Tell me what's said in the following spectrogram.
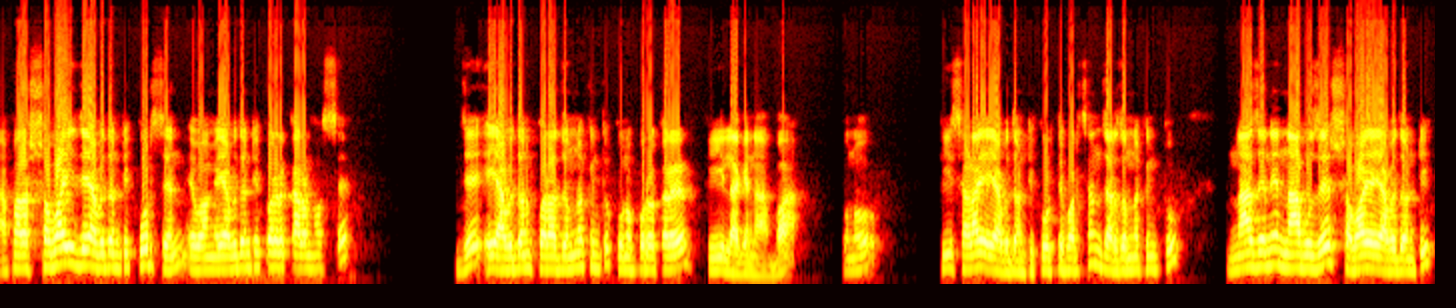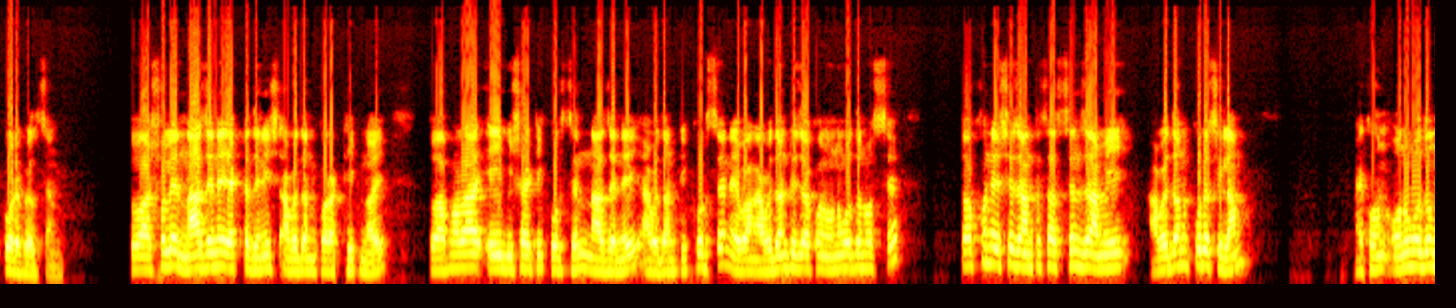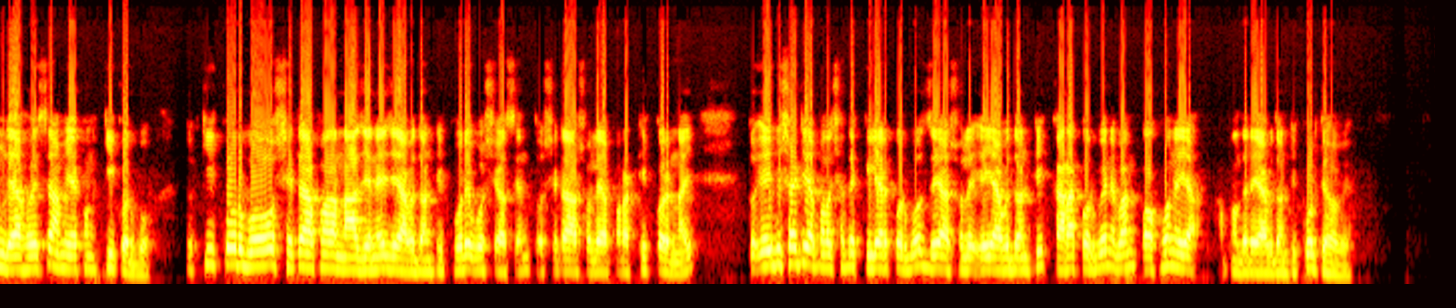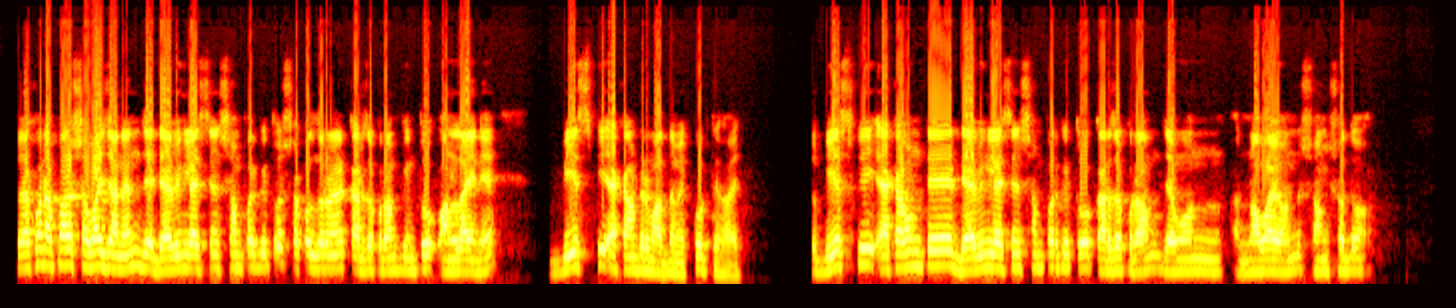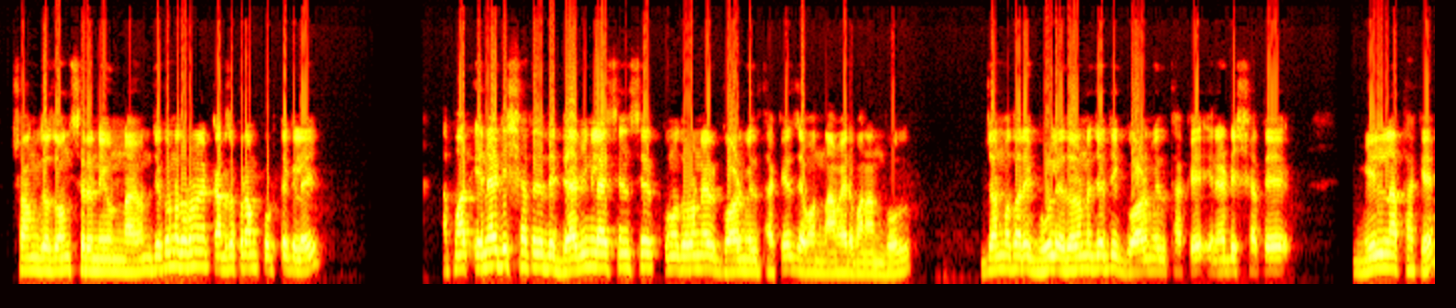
আপনারা সবাই যে আবেদনটি করছেন এবং এই আবেদনটি করার কারণ হচ্ছে যে এই আবেদন করার জন্য কিন্তু কোনো প্রকারের ফি লাগে না বা কোনো ফি ছাড়াই এই আবেদনটি করতে পারছেন, যার জন্য কিন্তু না জেনে না বুঝে সবাই এই আবেদনটি করে ফেলছেন। তো আসলে না জেনে একটা জিনিস আবেদন করা ঠিক নয়। তো আপনারা এই বিষয়টি করছেন, না জেনেই আবেদনটি করছেন এবং আবেদনটি যখন অনুমোদন হচ্ছে তখন এসে জানতে চাচ্ছেন যে আমি আবেদন করেছিলাম। এখন অনুমোদন দেওয়া হয়েছে, আমি এখন কি করব? তো কি করব সেটা আপনারা না জেনে যে আবেদনটি করে বসে আছেন, তো সেটা আসলে আপনারা ঠিক করেন নাই। তো এই বিষয়টি আপনাদের সাথে ক্লিয়ার করব যে আসলে এই আবেদনটি কারা করবেন এবং কখন এই আপনাদের এই আবেদনটি করতে হবে। তো এখন আপনারা সবাই জানেন যে ড্রাইভিং লাইসেন্স সম্পর্কিত সকল ধরনের কার্যক্রম কিন্তু অনলাইনে বিএসপি অ্যাকাউন্টের মাধ্যমে করতে হয়। তো বিএসপি অ্যাকাউন্টে ড্রাইভিং লাইসেন্স সম্পর্কিত কার্যক্রম যেমন নবায়ন সংশোধন সংযোজন, শ্রেণি উন্নয়ন যে কোনো ধরনের কার্যক্রম করতে গেলেই আপনার এনআইডির সাথে যদি ড্রাইভিং লাইসেন্সের কোনো ধরনের গড় মিল থাকে, যেমন নামের বানান ভুল, জন্ম তারিখ ভুল, এ ধরনের যদি গড় মিল থাকে এনআইডির সাথে মিল না থাকে,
